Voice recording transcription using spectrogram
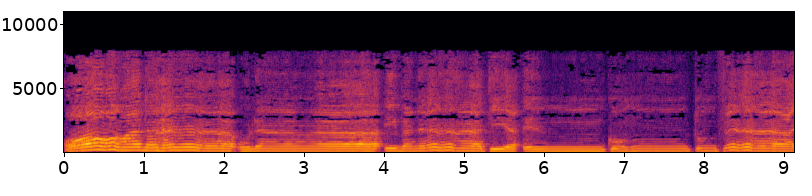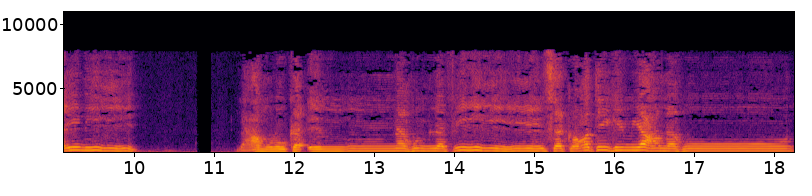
قال هؤلاء بناتي إن كنتم فاعلين. لعمرك إنهم لفي سكرتهم يعمهون.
